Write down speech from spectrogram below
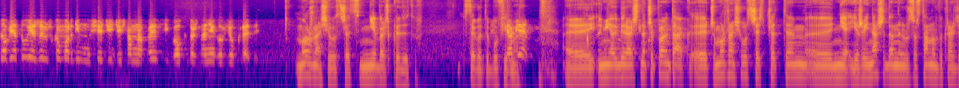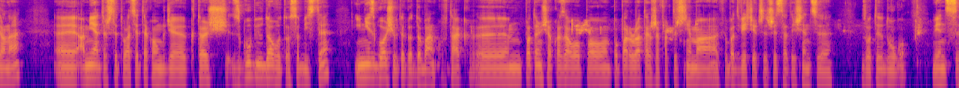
dowiaduje, że już komornik mu siedzi gdzieś tam na pensji, bo ktoś na niego wziął kredyt. Można się ustrzec, nie brać kredytów z tego typu firmach. wiem, E, I nie odbierać, znaczy powiem tak, e, czy można się ustrzec przed tym? E, Nie. Jeżeli nasze dane już zostaną wykradzione, a miałem też sytuację taką, gdzie ktoś zgubił dowód osobisty i nie zgłosił tego do banków, tak? Potem się okazało po, po paru latach, że faktycznie ma chyba 200 czy 300 tysięcy złotych długu. Więc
